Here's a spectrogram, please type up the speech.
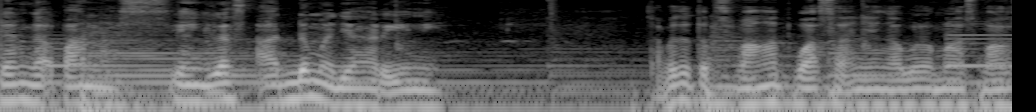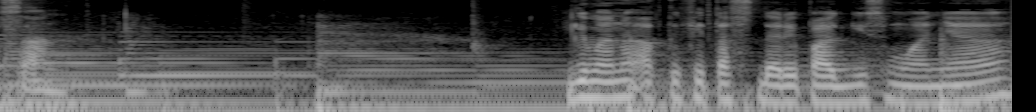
dan gak panas. Yang jelas adem aja hari ini. Tapi tetap semangat puasanya gak boleh malas-malesan Gimana aktivitas dari pagi semuanya?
